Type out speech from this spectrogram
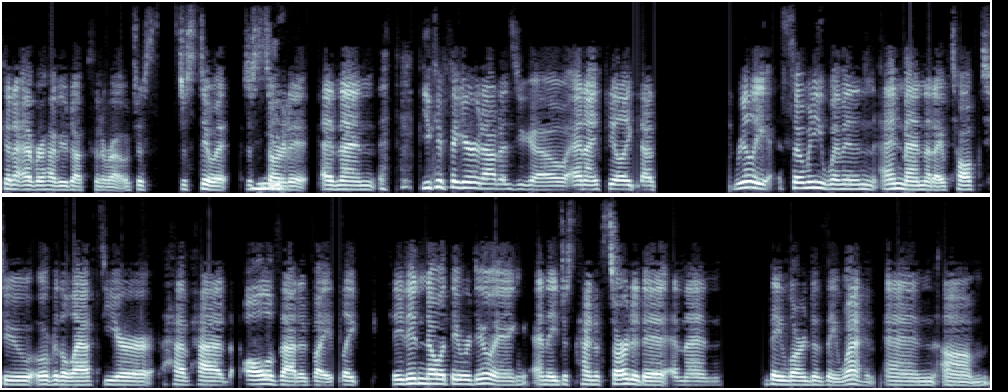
gonna ever have your ducks in a row. Just just do it. Just start yeah. it. And then you can figure it out as you go. And I feel like that's really so many women and men that I've talked to over the last year have had all of that advice. Like they didn't know what they were doing and they just kind of started it and then they learned as they went. And um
